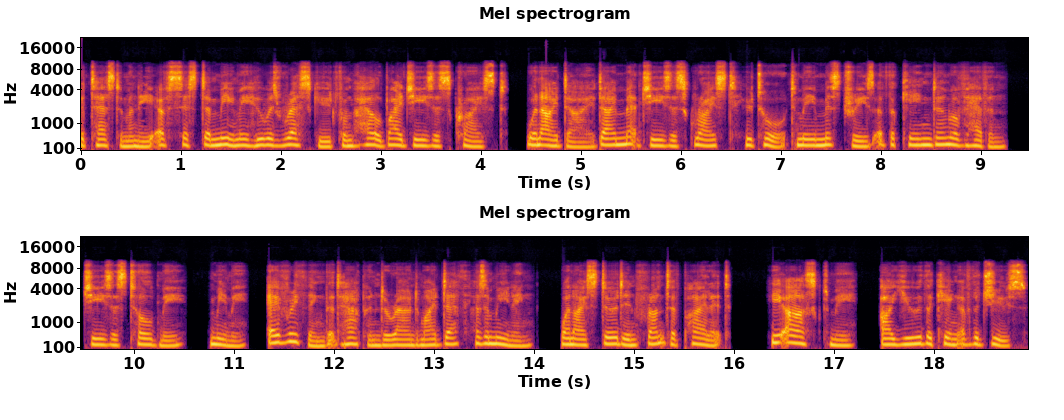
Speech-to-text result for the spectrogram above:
The testimony of Sister Mimi who was rescued from hell by Jesus Christ. When I died I met Jesus Christ who taught me mysteries of the kingdom of heaven. Jesus told me, Mimi, everything that happened around my death has a meaning. When I stood in front of Pilate, he asked me, Are you the king of the Jews?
